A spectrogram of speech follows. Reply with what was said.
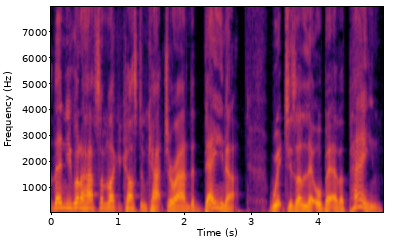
then you've got to have something like a custom catcher and a Dana, which is a little bit of a pain.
